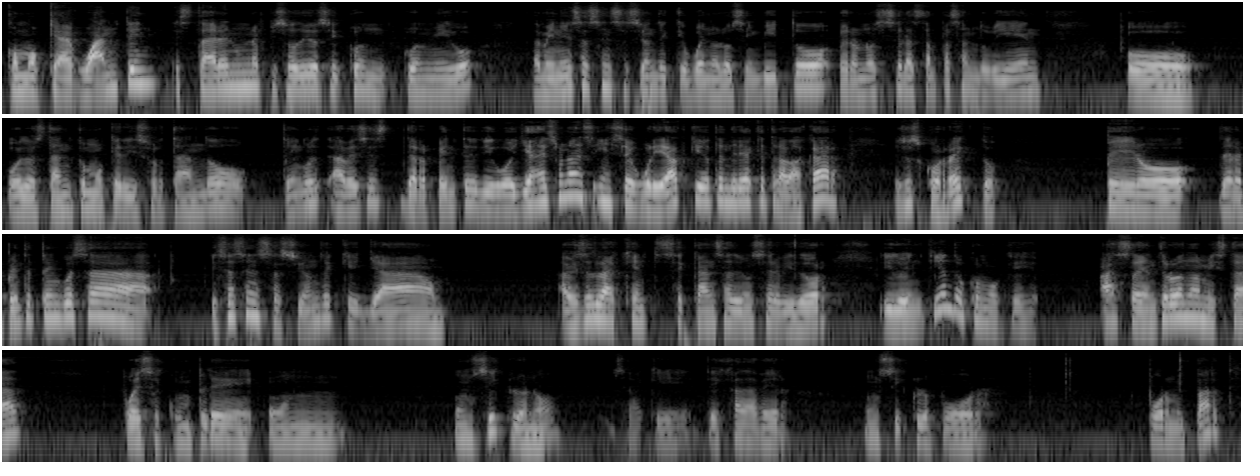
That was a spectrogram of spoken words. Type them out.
como que aguanten estar en un episodio así con, conmigo. También esa sensación de que, bueno, los invito, pero no sé si se la están pasando bien o, o lo están como que disfrutando. Tengo, a veces de repente digo, ya es una inseguridad que yo tendría que trabajar. Eso es correcto. Pero de repente tengo esa, esa sensación de que ya a veces la gente se cansa de un servidor y lo entiendo como que hasta dentro de una amistad pues se cumple un, un ciclo, ¿no? O sea que deja de haber un ciclo por, por mi parte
